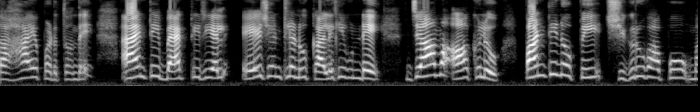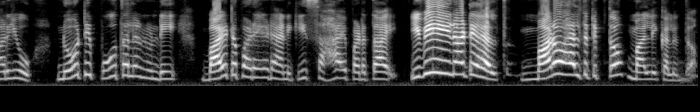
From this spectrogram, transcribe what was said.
సహాయపడుతుంది. యాంటీ బ్యాక్టీరియల్ ఏజెంట్లను కలిగి ఉండే జామ ఆకులు పంటి నొప్పి చిగురువాపు మరియు నోటి పూతల నుండి బయటపడేయడానికి సహాయపడతాయి. ఇవి ఈనాటి హెల్త్. మరో హెల్త్ టిప్తో మళ్ళీ కలుద్దాం.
